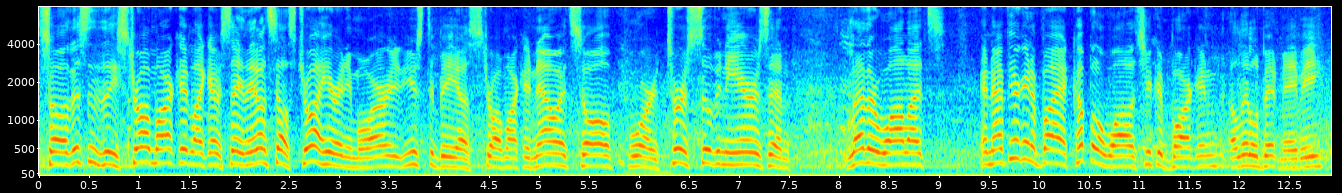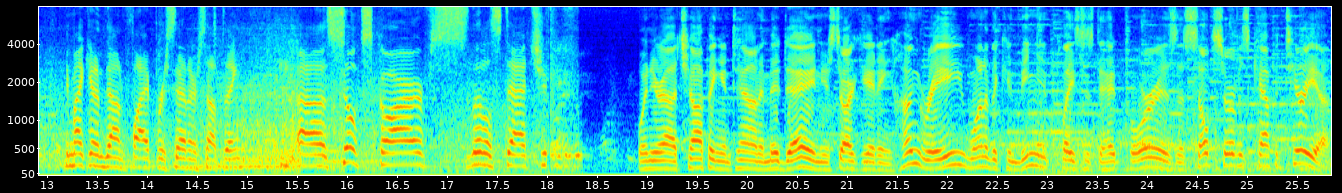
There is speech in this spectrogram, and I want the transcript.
So this is the straw market. Like I was saying, they don't sell straw here anymore. It used to be a straw market. Now it's all for tourist souvenirs and leather wallets. And now if you're going to buy a couple of wallets, you could bargain a little bit maybe. You might get them down 5% or something. Uh, silk scarves, little statues. When you're out shopping in town at midday and you start getting hungry, one of the convenient places to head for is a self-service cafeteria.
